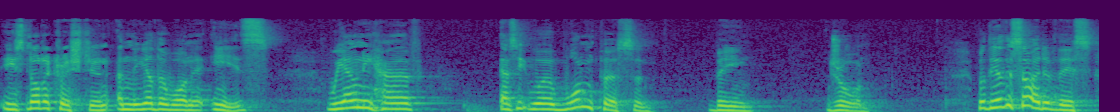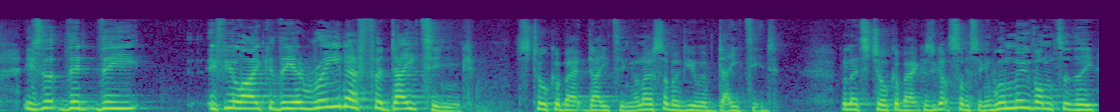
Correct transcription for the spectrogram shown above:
is not a Christian and the other one is, we only have, as it were, one person being drawn. But the other side of this is that the, the if you like, the arena for dating. Let's talk about dating. I know some of you have dated, but let's talk about because you've got something. We'll move on to the,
